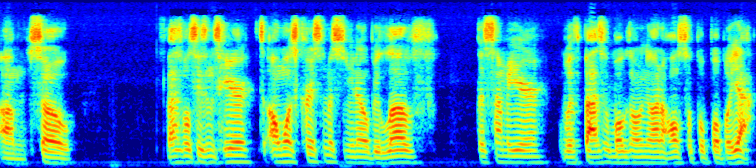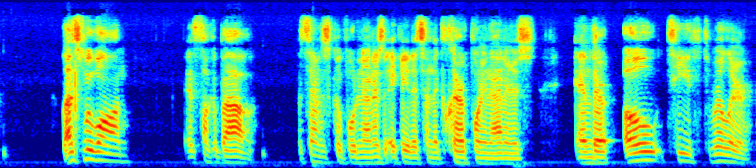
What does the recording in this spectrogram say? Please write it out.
Um, so basketball season's here. It's almost Christmas. You know, we love this time of year with basketball going on, also football. But yeah, let's move on. Let's talk about the San Francisco 49ers, aka the Santa Clara 49ers, and their OT thriller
